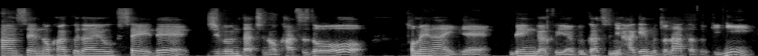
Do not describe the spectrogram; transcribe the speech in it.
感染の拡大を防いで、自分たちの活動を止めないで、勉学や部活に励むとなった時に、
